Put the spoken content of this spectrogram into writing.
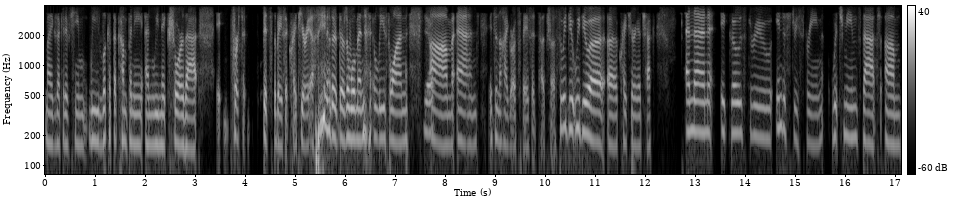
my executive team. We look at the company and we make sure that it, first fits the basic criteria. You know, there, there's a woman, at least one, um, and it's in the high growth space, et cetera. So we do we do a, a criteria check. And then it goes through industry screen, which means that um,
